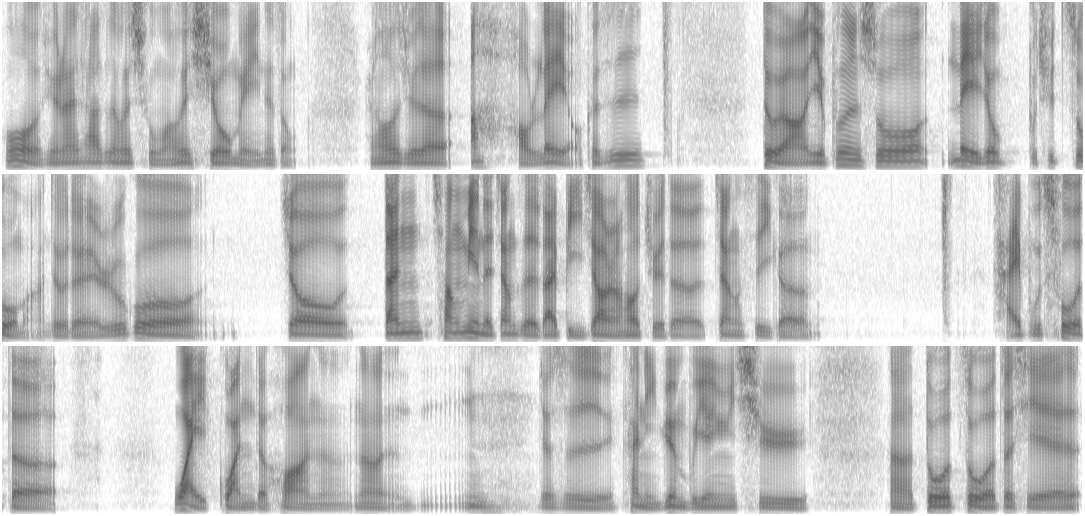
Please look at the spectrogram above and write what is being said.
哦，原来他真的会除毛会修眉那种，然后觉得啊好累哦，可是。对啊，也不能说累就不去做嘛，对不对？如果就单方面的这样子来比较，然后觉得这样是一个还不错的外观的话呢，那嗯，就是看你愿不愿意去呃多做这些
